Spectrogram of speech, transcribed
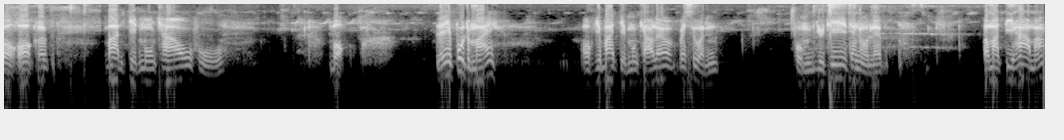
บอกออกแล้วบ้านเจ็ดโมงเช้าโอ้โหบอก แล้วจะพูดทำไมออกจากบ้านเจ็ดโมงเช้าแล้วไปสวน ผมอยู่ที่ถนนแล้ว ประมาณตีห้ามั้ง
